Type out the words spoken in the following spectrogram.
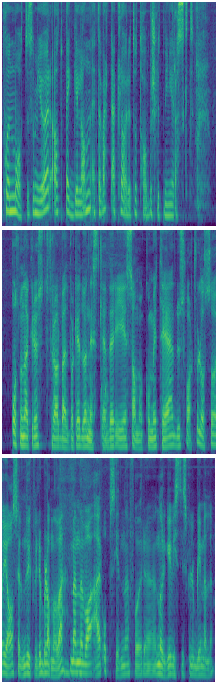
på en måte som gjør at begge land etter hvert er klare til å ta beslutninger raskt. Åsmund Aukrust fra Arbeiderpartiet, du er nestleder i samme komité. Du svarte vel også ja, selv om du ikke ville blande deg. Men hva er oppsidene for eh, Norge hvis de skulle bli medlem?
